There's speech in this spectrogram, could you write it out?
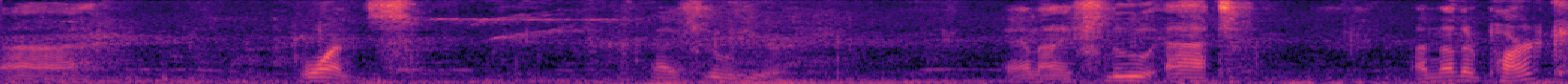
uh, once. I flew here. And I flew at another park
